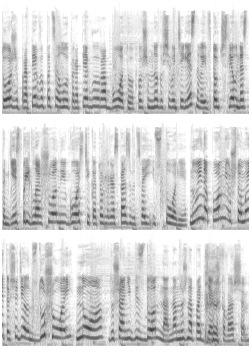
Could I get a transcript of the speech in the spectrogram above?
тоже, про первый поцелуй, про первую работу. В общем, много всего интересного, и в том числе у нас там есть приглашенные гости, которые рассказывают свои истории. Ну и напомню, что мы это все делаем с душой, но душа не бездонна, нам нужна поддержка ваша.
